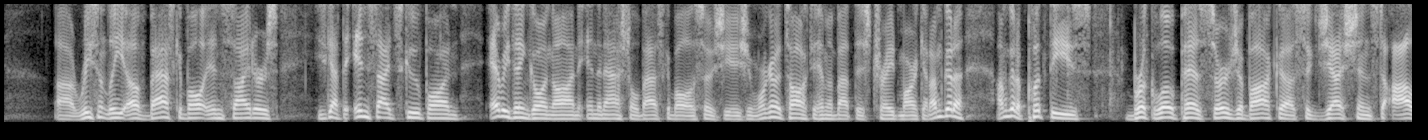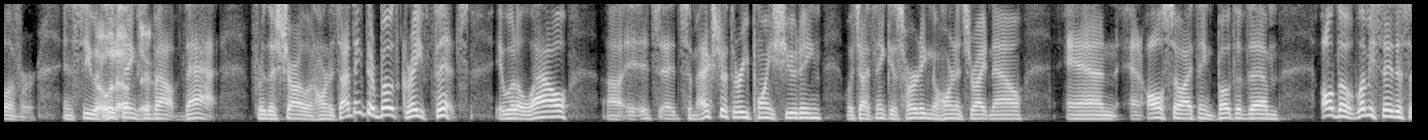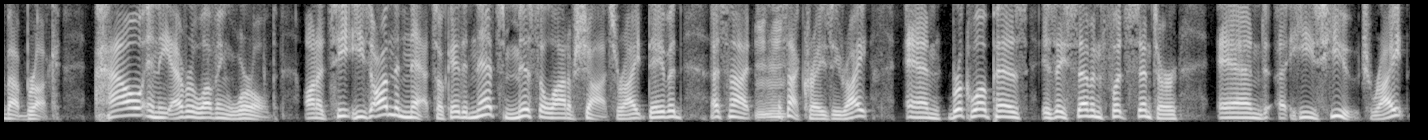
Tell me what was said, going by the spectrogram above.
uh, recently of Basketball Insiders. He's got the inside scoop on everything going on in the National Basketball Association. We're going to talk to him about this trade market. I'm gonna I'm gonna put these Brook Lopez, Serge Ibaka suggestions to Oliver and see what Throw he thinks there. about that for the Charlotte Hornets. I think they're both great fits. It would allow uh, it's it's some extra three point shooting, which I think is hurting the Hornets right now, and and also I think both of them. Although let me say this about Brook, how in the ever loving world on a team he's on the Nets. Okay, the Nets miss a lot of shots, right, David? That's not that's not crazy, right? And Brook Lopez is a seven foot center, and uh, he's huge, right?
